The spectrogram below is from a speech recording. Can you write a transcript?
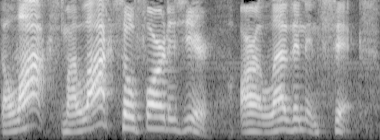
The locks, my locks so far this year are 11 and 6.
